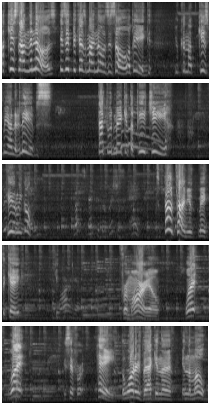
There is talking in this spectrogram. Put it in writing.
A kiss on the nose? Is it because my nose is so big? You cannot kiss me on the lips. That would make it a PG. Here we go. Let's make a delicious cake. It's about time you make the cake. You... Mario. For Mario. What? What? You said for Hey, the water's back in the in the moat.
